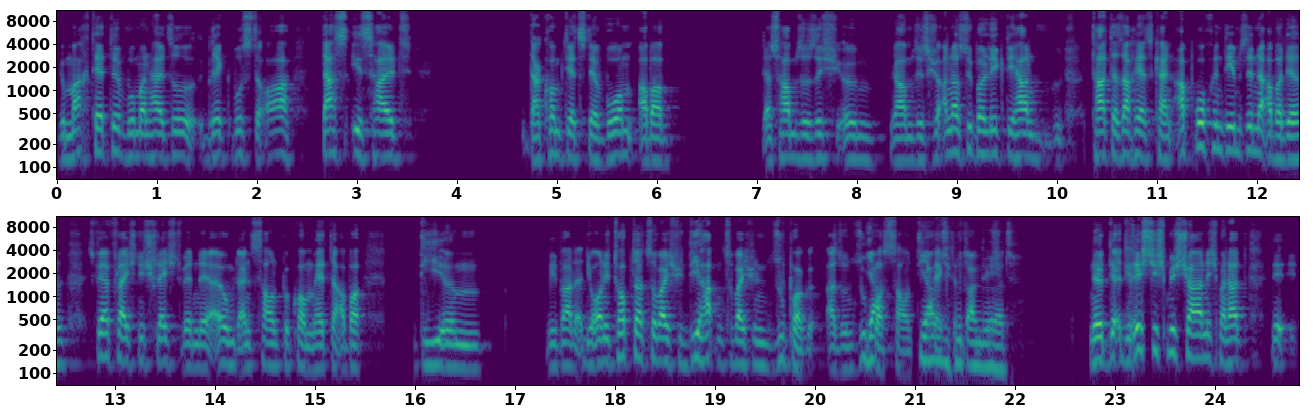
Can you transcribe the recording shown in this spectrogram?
gemacht hätte, wo man halt so direkt wusste, oh, das ist halt, da kommt jetzt der Wurm, aber das haben sie sich, ähm, ja, haben sie sich anders überlegt. Die Herren tat der Sache jetzt keinen Abbruch in dem Sinne, aber der, es wäre vielleicht nicht schlecht, wenn der irgendeinen Sound bekommen hätte. Aber die, ähm, wie war der, die Ornithopter zum Beispiel, die hatten zum Beispiel einen super, also einen super ja, Sound. Die haben sich gut angehört. Ne, richtig mechanisch, man hat ne,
